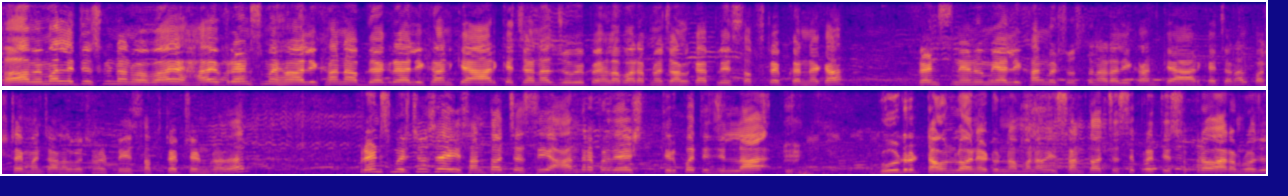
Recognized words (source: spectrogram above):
हाँ మిమ్మల్ని తీసుకుంటాను బాబాయ్ हाय फ्रेंड्स मैं हूं अली खान आप देख रहे हैं अली खान के आर के चैनल जो भी पहला बार अपना चैनल का है प्लीज सब्सक्राइब करने का ఫ్రెండ్స్ నేను మీ అలీ ఖాన్ మీరు చూస్తున్నారు Ali Khan KRK channel first time మన ఛానల్కి వచ్చినప్పుడు ప్లీజ్ సబ్స్క్రైబ్ చేయండి బ్రదర్ ఫ్రెండ్స్ మీరు చూసే ఈ సంత వచ్చేసి ఆంధ్రప్రదేశ్ తిరుపతి జిల్లా గూడూరు టౌన్లో అనేటు ఉన్నాం మనం ఈ సంత వచ్చేసి ప్రతి శుక్రవారం రోజు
